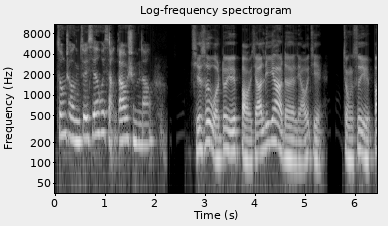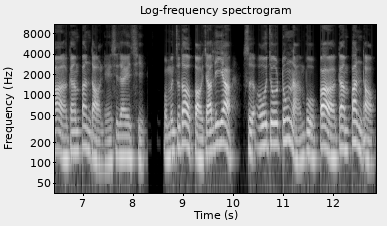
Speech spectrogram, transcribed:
宗成，你最先会想到什么呢？其实我对于保加利亚的了解总是与巴尔干半岛联系在一起。我们知道保加利亚是欧洲东南部巴尔干半岛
